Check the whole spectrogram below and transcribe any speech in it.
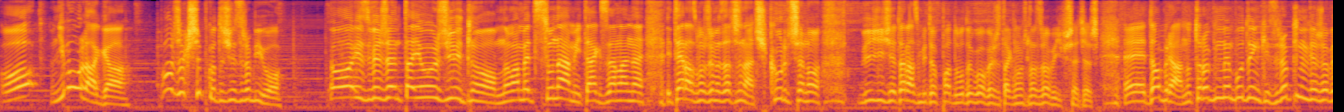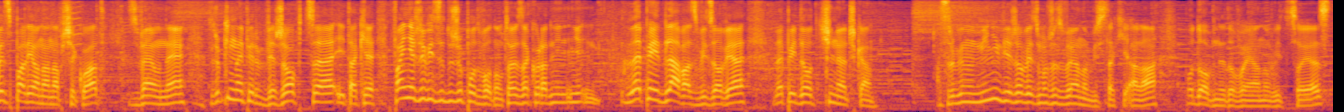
o! Nie było laga! Patrz jak szybko to się zrobiło. Oj, zwierzęta już idą. No mamy tsunami, tak? Zalane. I teraz możemy zaczynać. Kurczę, no. Widzicie, teraz mi to wpadło do głowy, że tak można zrobić przecież. E, dobra, no to robimy budynki. Zróbmy wieżowiec paliona na przykład. Z wełny. Zróbmy najpierw wieżowce i takie. Fajnie, że widzę dużo pod wodą. To jest akurat nie, nie... lepiej dla was, widzowie. Lepiej do odcineczka. Zrobimy mini wieżowiec może z Wojanowic taki ala, podobny do Wojanowic co jest.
